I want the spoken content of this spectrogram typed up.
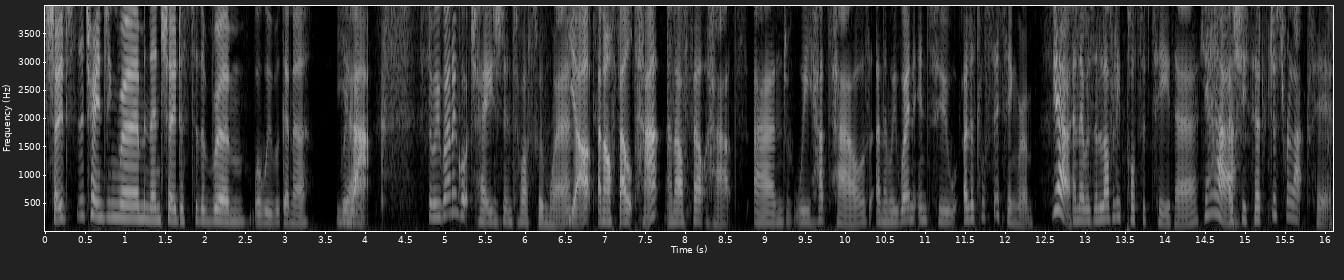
showed us to the changing room and then showed us to the room where we were going to Yeah. relax. So we went and got changed into our swimwear. Yeah, and our felt hats. And our felt hats, and we had towels, and then we went into a little sitting room. Yes. And there was a lovely pot of tea there. Yeah. And she said, just relax here.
